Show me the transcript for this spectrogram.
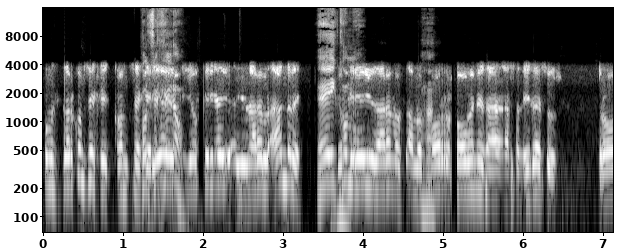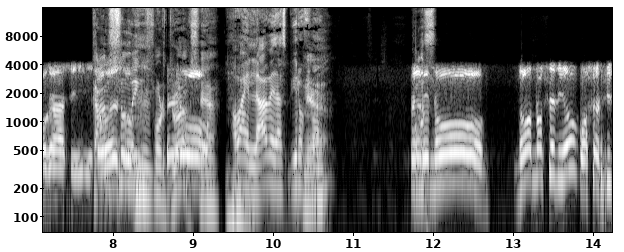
pues, dar conseje- consejería. Consejero. Yo quería ayudar a los, ándale, yo ¿cómo? quería ayudar a los, a los morros jóvenes a, a salir de sus drogas y, y todo eso. For Pero- drugs, yeah. Oh, I love it. That's beautiful. Yeah. pero no no no se dio o sea sí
